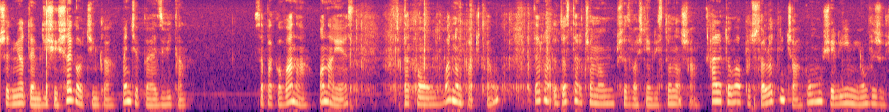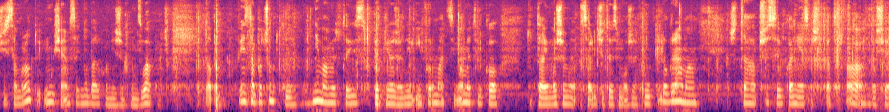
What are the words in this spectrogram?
Przedmiotem dzisiejszego odcinka będzie PS Vita. Zapakowana ona jest w taką ładną paczkę dostarczoną przez właśnie listonosza. Ale to była poczta lotnicza, bo musieli mi ją wyrzucić z samolotu i musiałem stać na balkonie, żeby ją złapać. Dobra, więc na początku nie mamy tutaj zbytnio żadnych informacji. Mamy tylko tutaj, możemy ustalić, że to jest może pół kilograma, że ta przesyłka nie jest aż taka trwała, bo się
